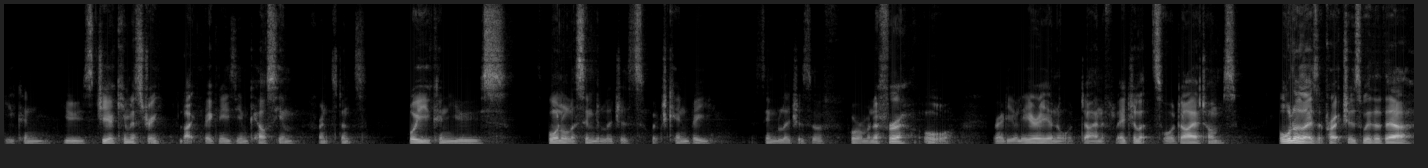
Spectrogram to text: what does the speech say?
You can use geochemistry, like magnesium calcium, for instance, or you can use faunal assemblages, which can be assemblages of foraminifera or radiolarian or dinoflagellates or diatoms. All of those approaches, whether they're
